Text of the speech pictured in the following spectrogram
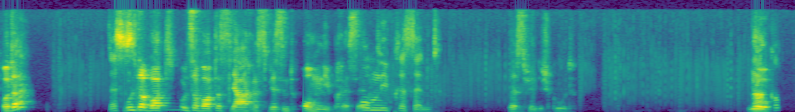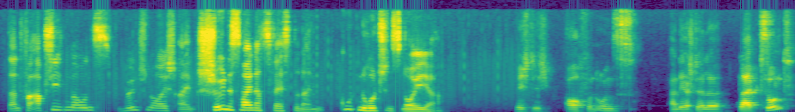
Oder? Das Unser so Wort, unser Wort des Jahres, wir sind omnipräsent. omnipräsent. das finde ich gut. Na, komm, dann verabschieden wir uns, wünschen euch ein schönes Weihnachtsfest und einen guten Rutsch ins neue Jahr. Richtig. Auch von uns an der Stelle. Bleibt gesund,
